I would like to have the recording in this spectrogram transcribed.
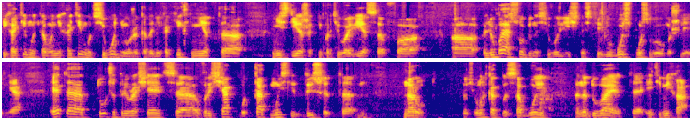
и хотим мы того не хотим, вот сегодня уже, когда никаких нет а, ни сдержек, ни противовесов, а, а, любая особенность его личности, любой способ его мышления, это тут же превращается в рычаг, вот так мыслит, дышит народ. То есть он как бы собой надувает эти меха.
